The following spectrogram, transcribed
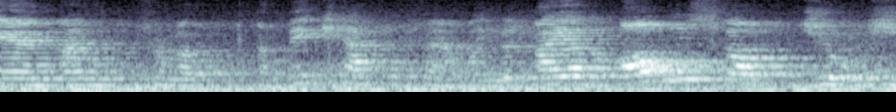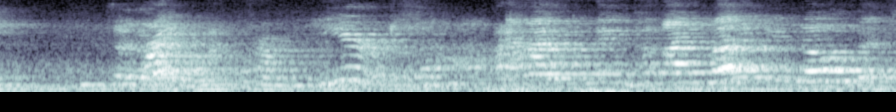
and I'm from a, a big Catholic family, but I have always felt Jewish, right from years. And I, and I'm letting you know this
